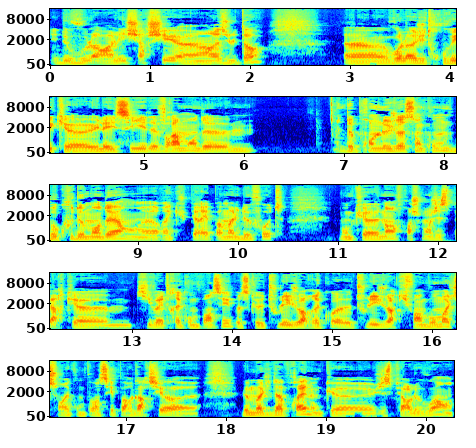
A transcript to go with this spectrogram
et de vouloir aller chercher un résultat euh, voilà j'ai trouvé qu'il a essayé de vraiment de de prendre le jeu à son compte, beaucoup de demandeurs, euh, récupérer pas mal de fautes. Donc euh, non, franchement, j'espère que euh, qu'il va être récompensé parce que tous les joueurs tous les joueurs qui font un bon match sont récompensés par Garcia le match d'après. Donc j'espère le voir.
